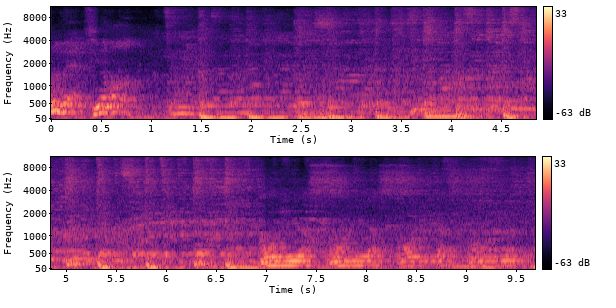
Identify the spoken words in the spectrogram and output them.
Hallo Wert, hier auch. Oh, yes, oh, yes.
